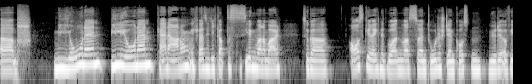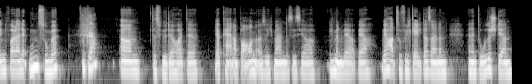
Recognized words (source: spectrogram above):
äh, pff, Millionen, Billionen, keine Ahnung. Ich weiß nicht, ich glaube, das ist irgendwann einmal sogar ausgerechnet worden, was so ein Todesstern kosten würde. Auf jeden Fall eine Unsumme. Okay? Ähm, das würde heute ja keiner bauen. Also ich meine, das ist ja, ich meine, wer, wer, wer hat so viel Geld, dass er einen, einen Todesstern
